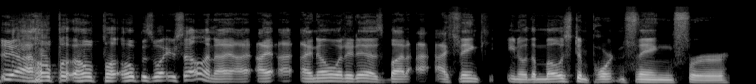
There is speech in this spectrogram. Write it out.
yeah, hope hope hope is what you're selling. I I I, I know what it is, but I, I think you know the most important thing for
